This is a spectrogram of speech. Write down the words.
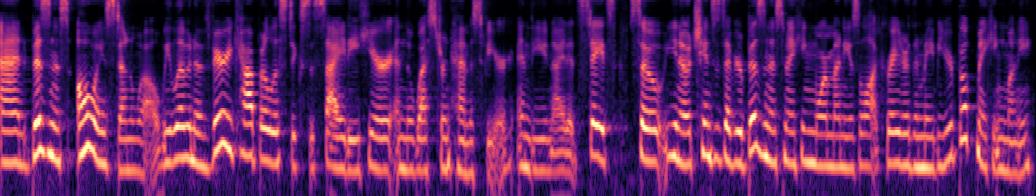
and business always done well. We live in a very capitalistic society here in the Western Hemisphere in the United States. So, you know, chances of your business making more money is a lot greater than maybe your book making money.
